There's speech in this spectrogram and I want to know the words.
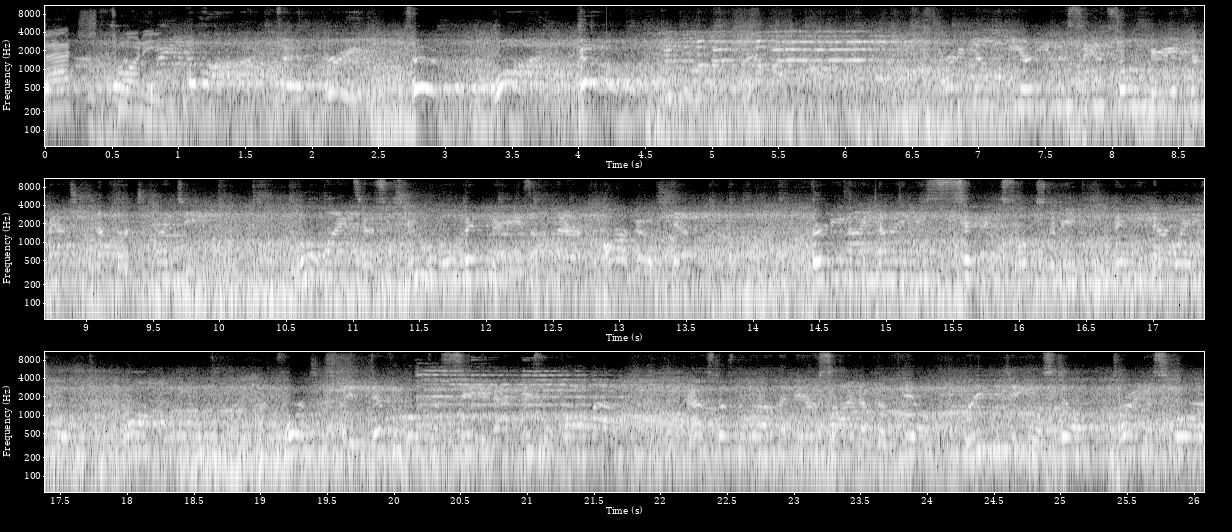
Match 20. Three, two, one, go! Starting out here in the sandstorm period for match number 20. Blue Alliance has two open bays on their cargo ship. 3996 looks to be making their way towards one. Unfortunately, difficult to see. Will fall out, does on the near side of the field. Still to score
